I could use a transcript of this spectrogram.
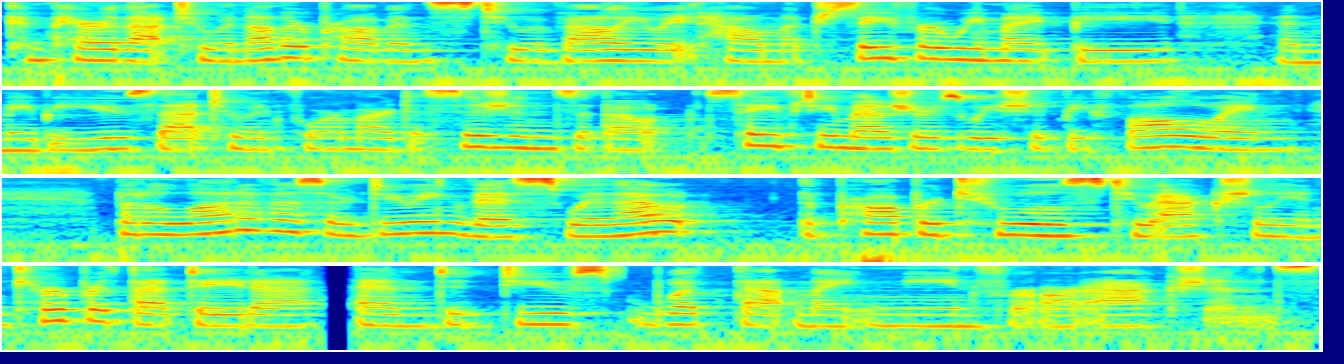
compare that to another province to evaluate how much safer we might be and maybe use that to inform our decisions about safety measures we should be following. But a lot of us are doing this without the proper tools to actually interpret that data and deduce what that might mean for our actions.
